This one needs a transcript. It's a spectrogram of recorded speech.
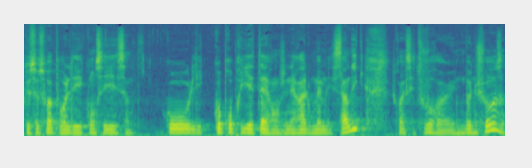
que ce soit pour les conseillers syndicaux, les copropriétaires en général ou même les syndics. Je crois que c'est toujours euh, une bonne chose.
